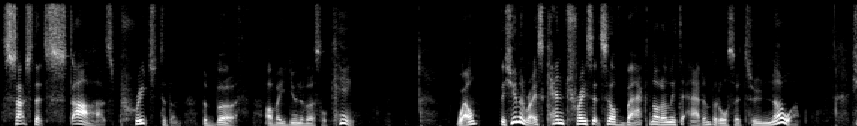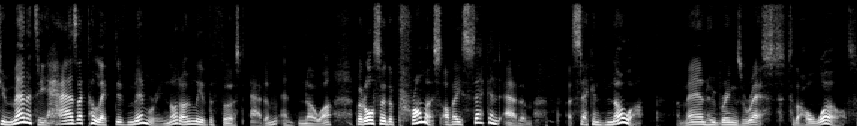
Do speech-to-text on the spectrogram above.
such that stars preach to them the birth of a universal king? Well, the human race can trace itself back not only to Adam but also to Noah. Humanity has a collective memory, not only of the first Adam and Noah, but also the promise of a second Adam, a second Noah, a man who brings rest to the whole world.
